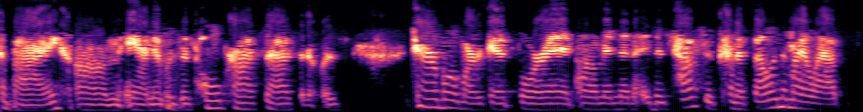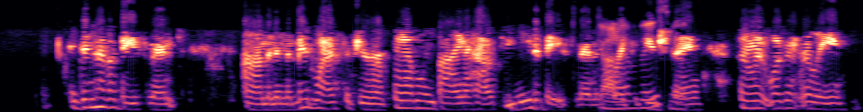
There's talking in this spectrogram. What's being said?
to buy. Um, and it was this whole process, and it was terrible market for it. Um, and then this house just kind of fell into my lap. It didn't have a basement. Um, and in the Midwest, if you're a family buying a house, you need a basement. It's Gotta like a huge thing. So it wasn't really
